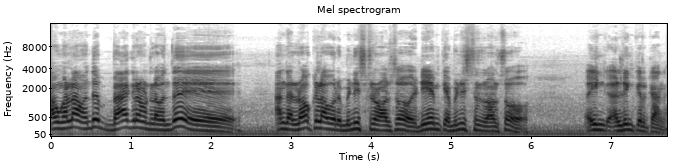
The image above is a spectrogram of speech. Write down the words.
அவங்கெல்லாம் வந்து பேக்ரவுண்டில் வந்து அங்கே லோக்கலாக ஒரு minister also DMK minister also இங்கே லிங்க் இருக்காங்க.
